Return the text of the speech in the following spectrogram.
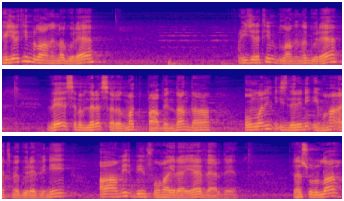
Hicretin planına göre Hicretin planına göre ve sebeplere sarılmak babından da onların izlerini imha etme görevini Amir bin Fuhayre'ye verdi. Resulullah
